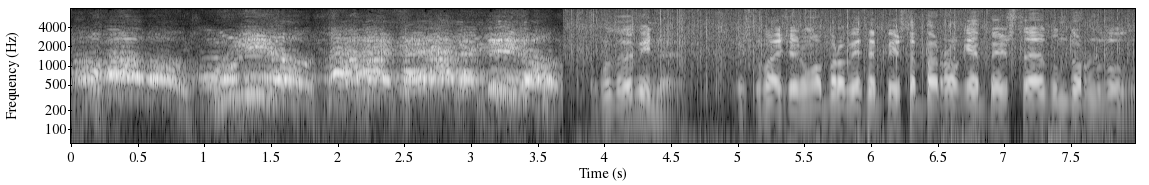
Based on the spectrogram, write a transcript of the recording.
O povos unidos, jamás será vencido. O contra de mina. Isto vai ser unha proveza para esta parroquia, para este contorno todo.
